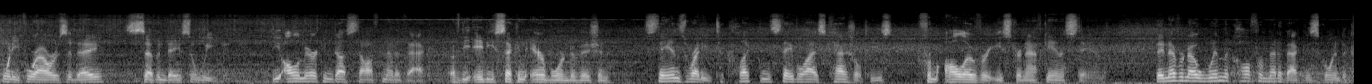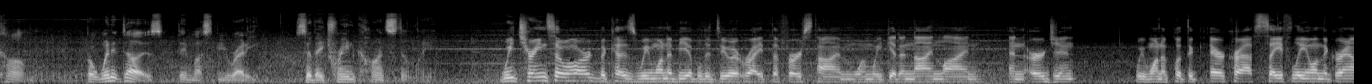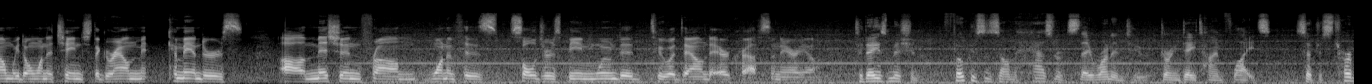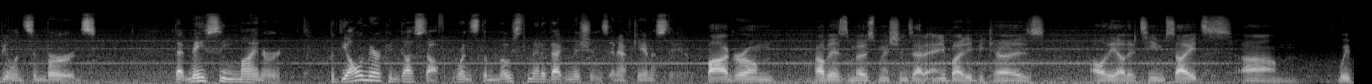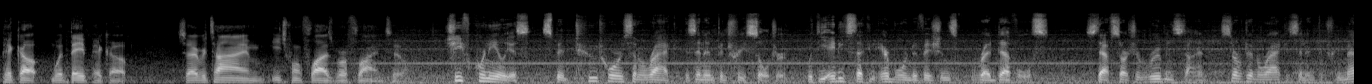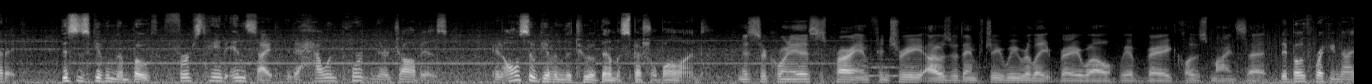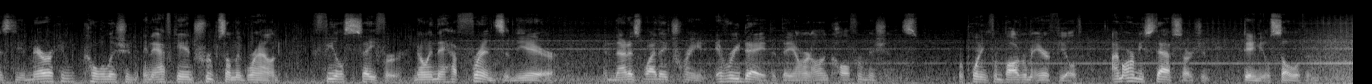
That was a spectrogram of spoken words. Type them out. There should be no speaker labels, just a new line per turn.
24 hours a day, 7 days a week. The All-American Dust-Off Medevac of the 82nd Airborne Division stands ready to collect and stabilize casualties from all over eastern Afghanistan. They never know when the call for medevac is going to come, but when it does, they must be ready. So they train constantly.
We train so hard because we want to be able to do it right the first time when we get a nine line and urgent. We want to put the aircraft safely on the ground. We don't want to change the ground commander's uh, mission from one of his soldiers being wounded to a downed aircraft scenario.
Today's mission focuses on the hazards they run into during daytime flights, such as turbulence and birds. That may seem minor, but the All-American Dust-Off runs the most medevac missions in Afghanistan.
Bagram probably has the most missions out of anybody because all the other team sites, um, we pick up what they pick up. So every time each one flies, we're flying too.
Chief Cornelius spent two tours in Iraq as an infantry soldier with the 82nd Airborne Division's Red Devils. Staff Sergeant Rubenstein served in Iraq as an infantry medic. This has given them both first-hand insight into how important their job is, and also given the two of them a special bond.
Mr. Cornelius is prior infantry. I was with infantry. We relate very well. We have a very close mindset.
They both recognize the American, coalition, and Afghan troops on the ground feel safer knowing they have friends in the air. And that is why they train every day that they aren't on call for missions. Reporting from Bagram Airfield, I'm Army Staff Sergeant Daniel Sullivan.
